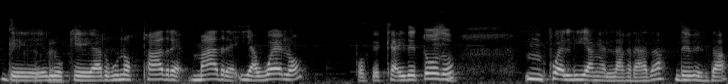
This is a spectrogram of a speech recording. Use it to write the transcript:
de lo que algunos padres, madres y abuelos, porque es que hay de todo, mm, pues lían en la grada, de verdad.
